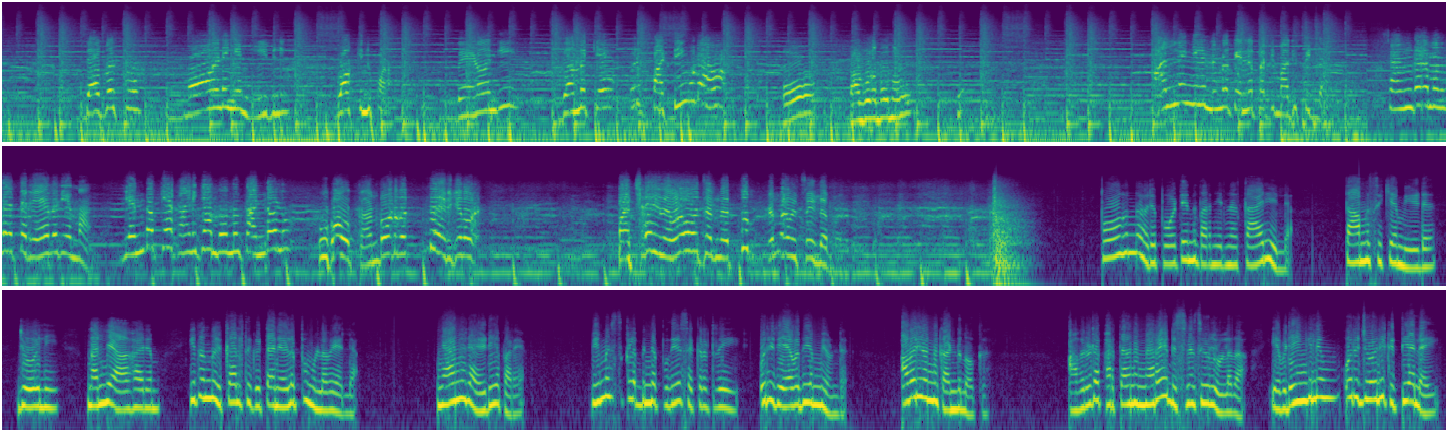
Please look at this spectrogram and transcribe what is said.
ദിവസവും മോർണിംഗ് ആൻഡ് ഈവനിങ് വാക്കിന് പോണം. വേണമെങ്കിൽ ഗമയ്ക്ക് ഒരു പട്ടിയും കൂടെ ആവാം. ഓ. താൻ കൂടെ പോന്നോളൂ അല്ലെങ്കിൽ നിങ്ങൾക്ക് എന്നെ പറ്റി മതിപ്പില്ല. ശങ്കരമംഗലത്തെ രേവതിയമ്മ എന്തൊക്കെയാ കാണിക്കാൻ പോകുന്നു കണ്ടോളൂ. ഓഹോ കണ്ടോണ്ട് തന്നെ ഇരിക്കണത് പക്ഷേ ഇത് എവിടെ വെച്ചെത്തും എന്ന നിശ്ചയില്ല. പോകുന്നവരെ പോട്ടെ എന്ന് പറഞ്ഞിരുന്ന കാര്യമില്ല. താമസിക്കാൻ വീട് ജോലി നല്ല ആഹാരം ഇതൊന്നും ഇക്കാലത്ത് കിട്ടാൻ എളുപ്പമുള്ളവയല്ല. ഞാനൊരു ഐഡിയ പറയാം. വിമൻസ് ക്ലബിന്റെ പുതിയ സെക്രട്ടറി ഒരു രേവതിയമ്മയുണ്ട് അവരെ ഒന്ന് കണ്ടു നോക്ക്. അവരുടെ ഭർത്താവിന് നിറയെ ബിസിനസ്സുകൾ ഉള്ളതാ എവിടെയെങ്കിലും ഒരു ജോലി കിട്ടിയാലായി.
